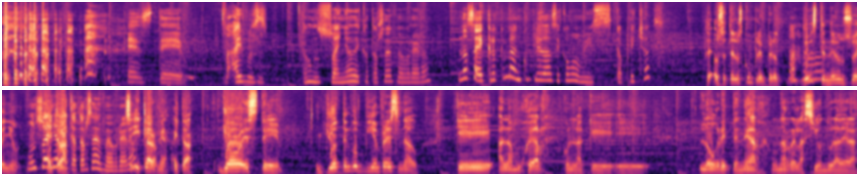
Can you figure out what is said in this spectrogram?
este. Ay, pues. Un sueño de 14 de febrero. No sé, creo que me han cumplido así como mis caprichos. o sea, te los cumplen, pero debes tener un sueño. ¿Un sueño de 14 de febrero? Sí, claro, mira, ahí te va. Yo, este. Yo tengo bien predestinado que a la mujer con la que eh, logre tener una relación duradera,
